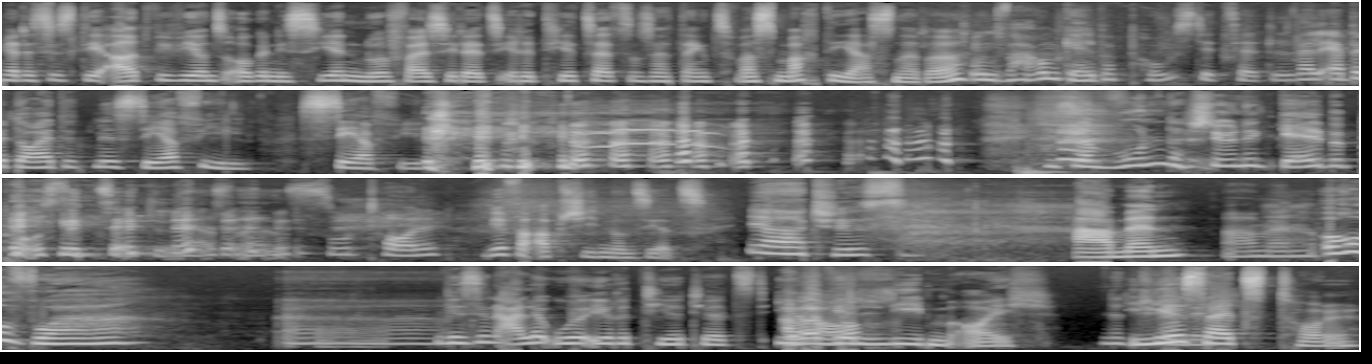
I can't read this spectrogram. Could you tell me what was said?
Ja, das ist die Art, wie wir uns organisieren, nur falls ihr da jetzt irritiert seid und sagt, denkt, was macht die Jasna da? Und warum gelber Post-it-Zettel? Weil er bedeutet mir sehr viel. Sehr viel. Dieser wunderschöne gelbe Post-it-Zettel. Ja, das ist so toll. Wir verabschieden uns jetzt. Ja, tschüss. Amen. Amen. Au revoir. Wir sind alle urirritiert jetzt. Ihr Aber auch? wir lieben euch. Natürlich. Ihr seid toll.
